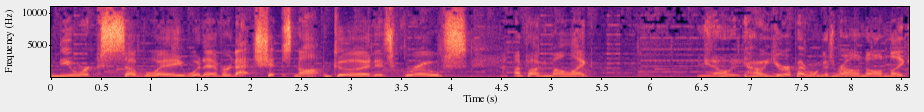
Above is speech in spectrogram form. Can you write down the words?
New York subway, whatever, that shit's not good. It's gross. I'm talking about like, you know, how Europe, everyone gets around on like,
